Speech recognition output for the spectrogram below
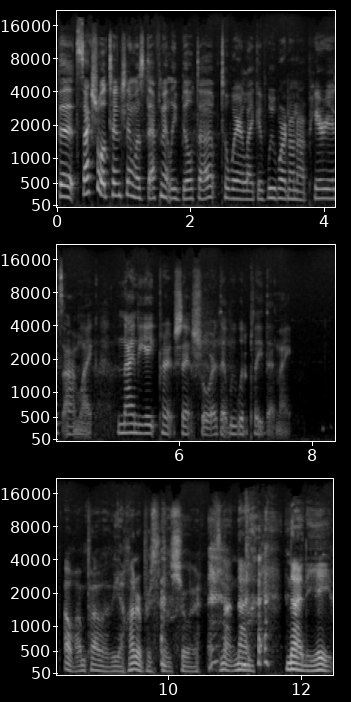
the sexual tension was definitely built up to where like if we weren't on our periods, I'm like 98% sure that we would have played that night. Oh, I'm probably hundred percent sure. It's not nine, 98.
